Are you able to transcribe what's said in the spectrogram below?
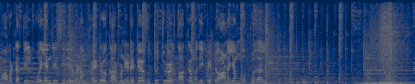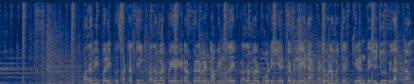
மாவட்டத்தில் ஓஎன்ஜிசி நிறுவனம் ஹைட்ரோ கார்பன் எடுக்க சுற்றுச்சூழல் தாக்க மதிப்பீட்டு ஆணையம் ஒப்புதல். பதவி பறிப்பு சட்டத்தில் பிரதமர் பெயர் இடம்பெற வேண்டாம் என்பதை பிரதமர் மோடி ஏற்கவில்லை என நடுவண அமைச்சர் கிரண் ரிஜிஜு விளக்கம்.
